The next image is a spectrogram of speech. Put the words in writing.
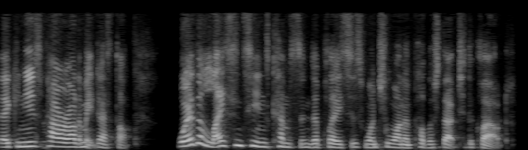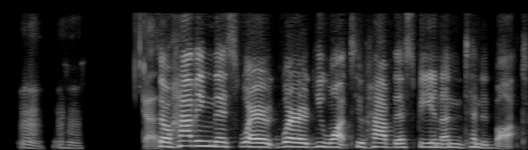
They can use Power Automate Desktop. Where the licensing comes into place is once you want to publish that to the cloud. Mm, mm-hmm. So having this where where you want to have this be an unattended bot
